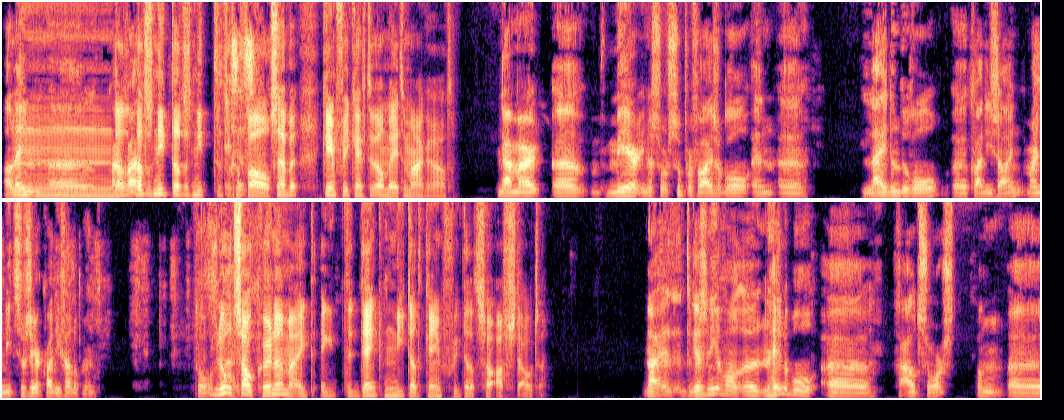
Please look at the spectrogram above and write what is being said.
Alleen. eh, Mm, qua- dat, qua- dat, is niet, dat is niet het Is geval. Ze hebben, Game Freak heeft er wel mee te maken gehad. Ja, maar eh, meer in een soort supervisor-rol en eh, leidende rol eh, qua design, maar niet zozeer qua development. Ik Volgens bedoel, mij. het zou kunnen, maar ik, ik denk niet dat Game Freak dat zou afstoten. Nou, er is in ieder geval een heleboel eh geoutsourced van eh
